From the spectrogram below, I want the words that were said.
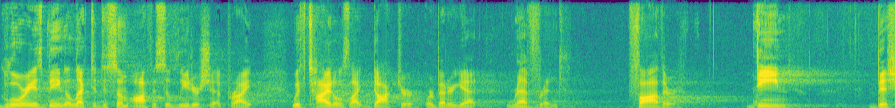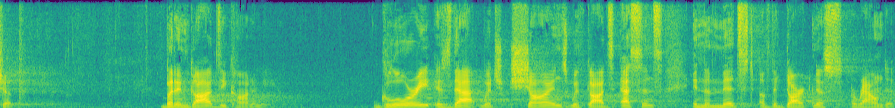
Glory is being elected to some office of leadership, right? With titles like doctor, or better yet, reverend, father, dean, bishop. But in God's economy, glory is that which shines with God's essence in the midst of the darkness around it,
